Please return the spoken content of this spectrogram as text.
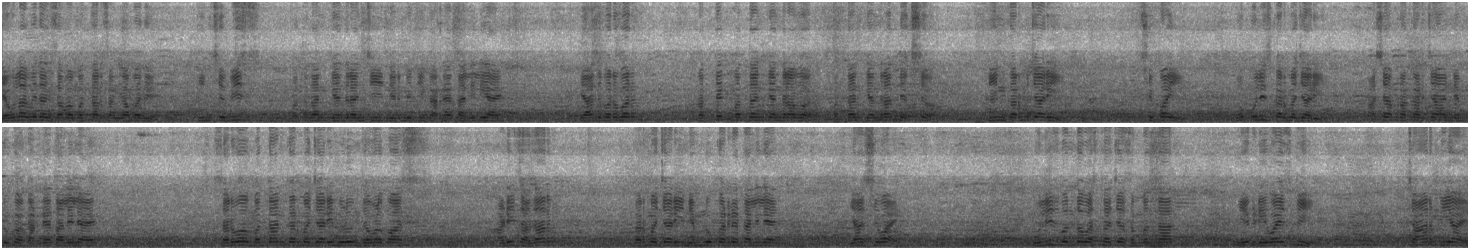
येवला विधानसभा मतदारसंघामध्ये तीनशे वीस मतदान केंद्रांची निर्मिती करण्यात आलेली आहे. त्याचबरोबर प्रत्येक मतदान केंद्रावर मतदान केंद्राध्यक्ष तीन कर्मचारी शिपाई व पोलीस कर्मचारी अशा प्रकारच्या नेमणुका करण्यात आलेल्या आहेत. सर्व मतदान कर्मचारी मिळून जवळपास अडीच हजार कर्मचारी नेमणूक करण्यात आलेले आहेत. याशिवाय पोलीस बंदोबस्ताच्या संबंधात एक डी वाय एस पी चार पी आय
